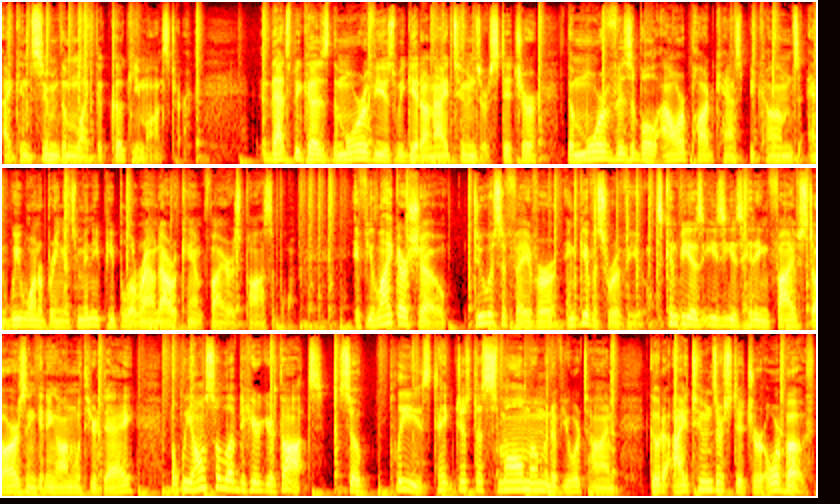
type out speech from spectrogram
I consume them like the Cookie Monster. That's because the more reviews we get on iTunes or Stitcher, the more visible our podcast becomes, and we want to bring as many people around our campfire as possible. If you like our show, do us a favor and give us a review. This can be as easy as hitting five stars and getting on with your day, but we also love to hear your thoughts. So please take just a small moment of your time, go to iTunes or Stitcher or both,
